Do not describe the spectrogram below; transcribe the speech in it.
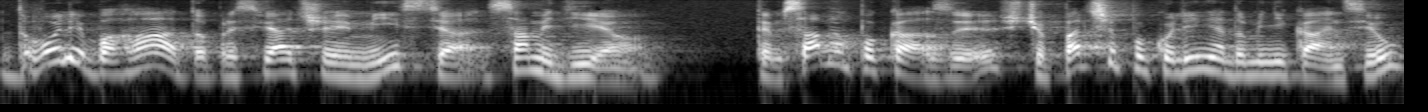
доволі багато присвячує місця саме Дієго. Тим самим показує, що перше покоління домініканців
